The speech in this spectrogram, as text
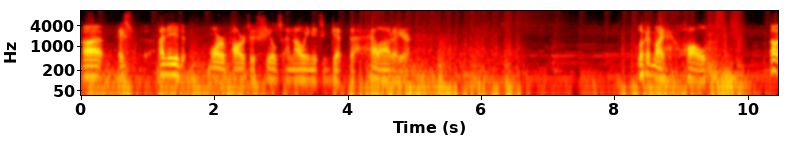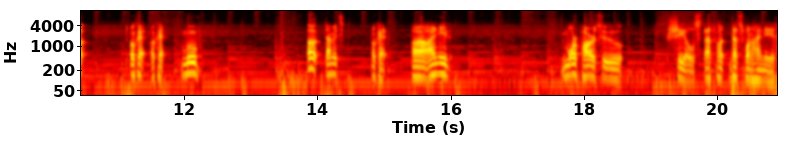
Uh, I need more power to shields and now we need to get the hell out of here. Look at my hull. Oh! Okay, okay. Move. Oh, damn it. Okay. Uh, I need more power to shields. That's what that's what I need.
